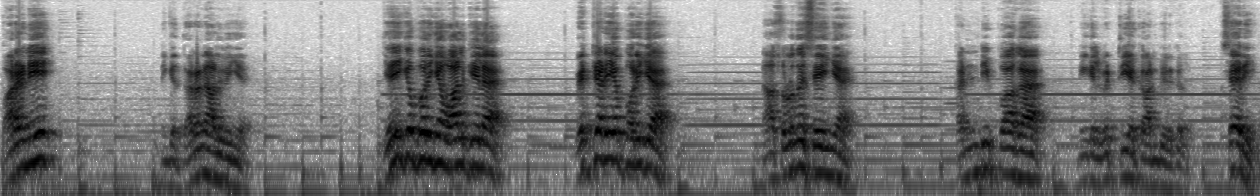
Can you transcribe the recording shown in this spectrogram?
பரணி நீங்க தரணி ஆளுவீங்க. ஜெயிக்க போறீங்க வாழ்க்கையில. வெற்றடைய போறீங்க. நான் சொல்றதை செய்யுங்க. கண்டிப்பாக நீங்கள் வெற்றியை காண்பீர்கள். சரி.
